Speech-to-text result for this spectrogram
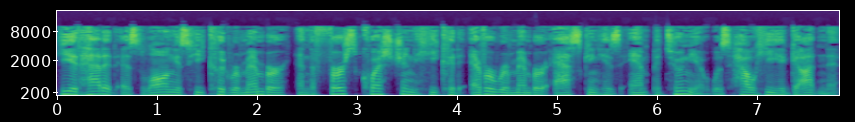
He had had it as long as he could remember, and the first question he could ever remember asking his Aunt Petunia was how he had gotten it.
